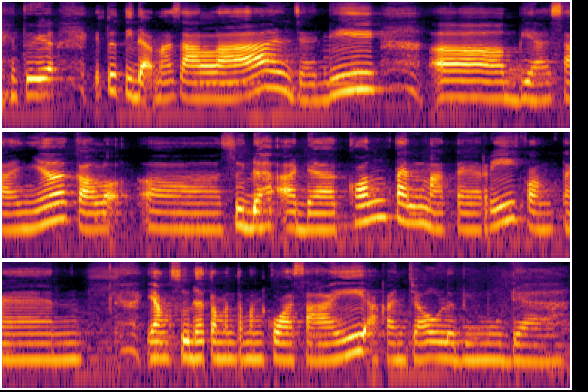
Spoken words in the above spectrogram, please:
itu ya itu tidak masalah. Jadi uh, biasanya kalau uh, sudah ada konten materi konten yang sudah teman-teman kuasai akan jauh lebih mudah.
